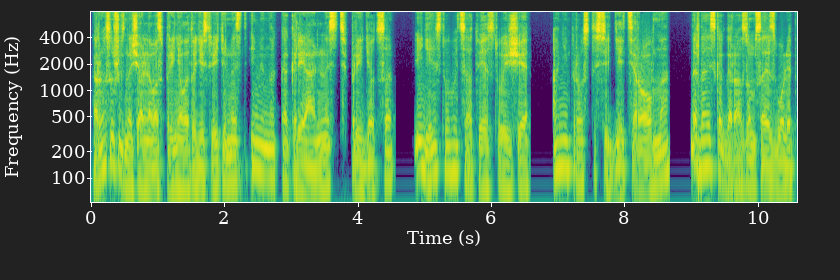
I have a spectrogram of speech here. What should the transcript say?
Раз уж изначально воспринял эту действительность именно как реальность, придется и действовать соответствующе, а не просто сидеть ровно, дожидаясь, когда разум соизволит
